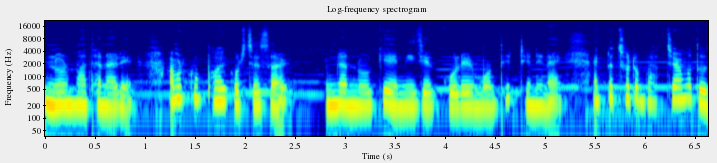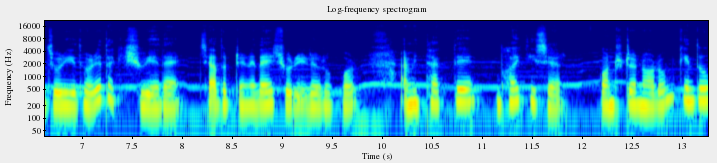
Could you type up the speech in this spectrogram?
নূর মাথা নাড়ে, আমার খুব ভয় করছে, স্যার। ইমরান নূরকে নিজের কোলের মধ্যে টেনে নেয়। একটা ছোট বাচ্চার মতো জড়িয়ে ধরে তাকে শুয়ে দেয়। চাদর টেনে দেয় শরীরের উপর। আমি থাকতে ভয় কিসের? কণ্ঠটা নরম কিন্তু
